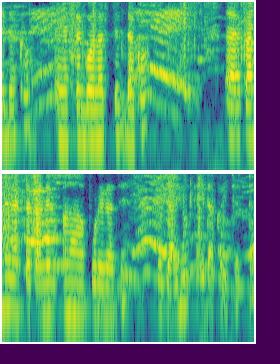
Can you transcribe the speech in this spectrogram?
এই দেখো, এই একটা গলার সেট দেখো। কানের একটা কানের পড়ে গেছে। তো যাই হোক, এই দেখো এই সেটটা।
